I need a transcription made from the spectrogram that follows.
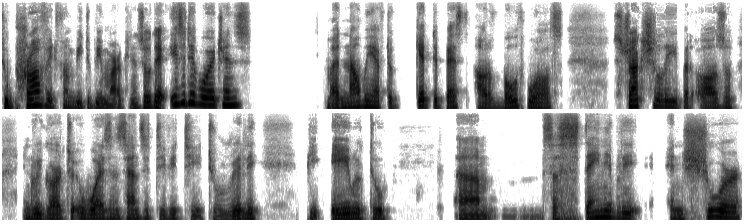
to profit from B2B marketing. So there is a divergence, but now we have to get the best out of both worlds structurally, but also in regard to awareness and sensitivity to really be able to um, sustainably ensure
